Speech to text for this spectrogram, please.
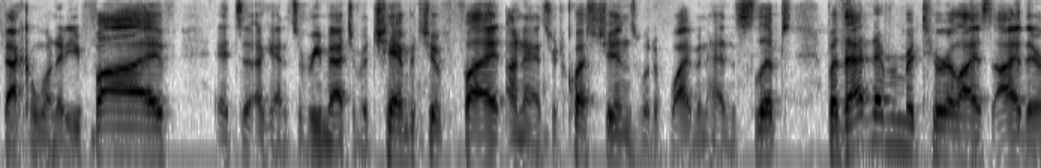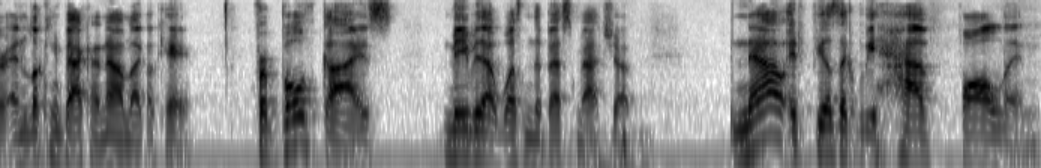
back in 185. It's a, again, it's a rematch of a championship fight, unanswered questions. What if Weidman hadn't slipped? But that never materialized either. And looking back on it now, I'm like, okay, for both guys, maybe that wasn't the best matchup. Now it feels like we have fallen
